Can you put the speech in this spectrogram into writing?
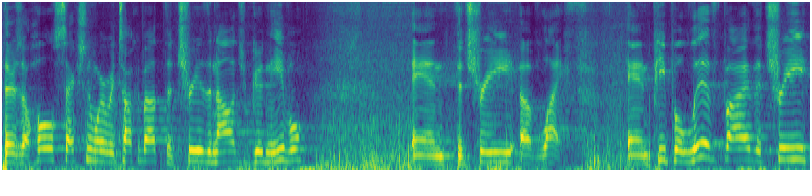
there's a whole section where we talk about the tree of the knowledge of good and evil and the tree of life. And people live by the tree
